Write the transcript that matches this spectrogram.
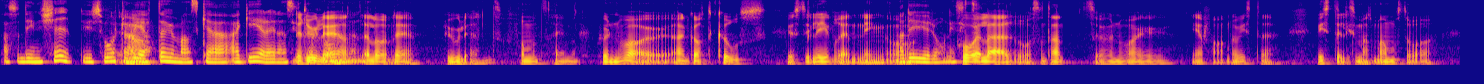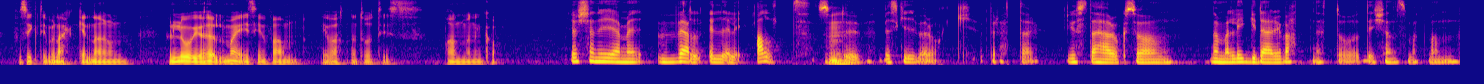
Alltså din tjej, det är ju svårt att Ja. veta hur man ska agera i den Det situationen. roliga är, att, eller det roliga får man inte säga, men hon var, hade gått kurs just i livräddning och Ja, det. HLR och sånt där. Så hon var ju erfaren och visste, visste liksom att man måste vara försiktig med nacken när hon, hon låg och höll mig i sin famn i vattnet då tills brandmännen kom. Jag känner igen mig väl, eller allt som Mm. du beskriver och berättar. Just det här också när man ligger där i vattnet och det känns som att man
